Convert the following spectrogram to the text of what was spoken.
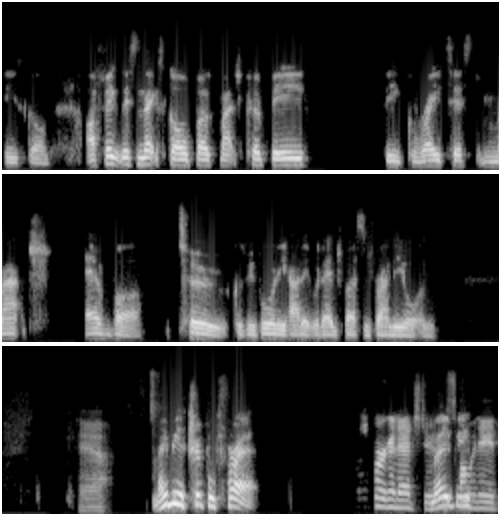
He's gone. I think this next Goldberg match could be the greatest match ever, too, because we've already had it with Edge versus Randy Orton. Yeah. Maybe a triple threat. Goldberg and Edge, dude. That's all Maybe. we need.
